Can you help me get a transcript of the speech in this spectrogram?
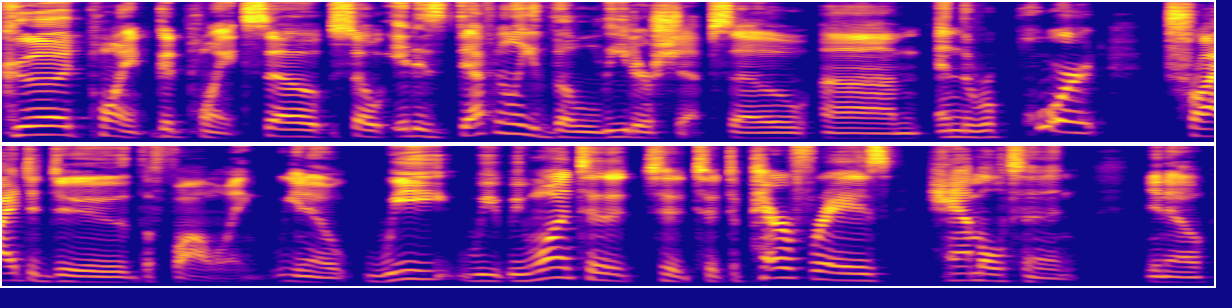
Good point. Good point. So, so it is definitely the leadership. So, um, and the report tried to do the following. You know, we we we wanted to to to, to paraphrase Hamilton. You know,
